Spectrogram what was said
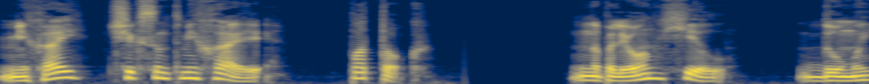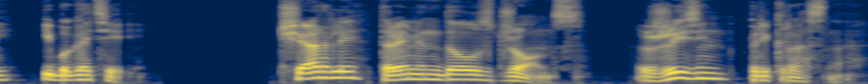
Михай Чиксент-Михаи. Поток. Наполеон Хилл. Думай и богатей. Чарли Тремендоуз Джонс. Жизнь прекрасна.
